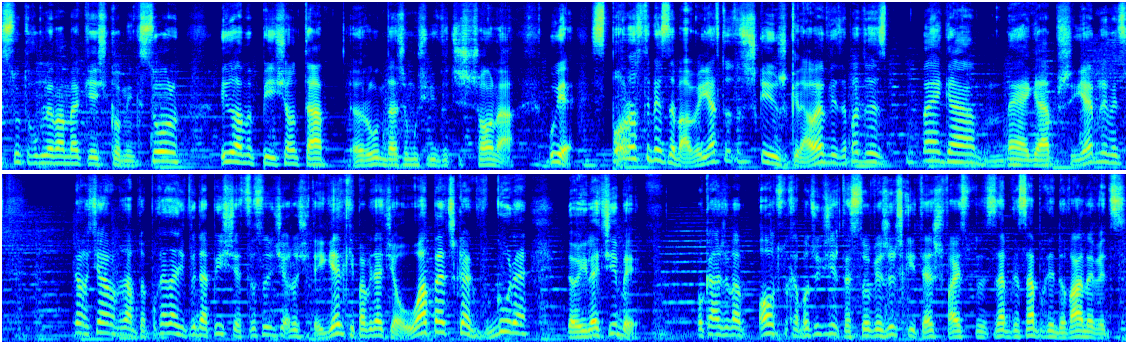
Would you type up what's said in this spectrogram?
Soon, tu w ogóle mamy jakieś Soon i tu mamy 50 runda, że musi być wyczyszczona. Mówię, sporo z tym jest zabawy, ja w to troszeczkę już grałem, więc naprawdę jest mega, mega przyjemne, więc no, chciałem wam to pokazać, wy napiszcie co sądzicie odnośnie tej gierki, pamiętajcie o łapeczkach w górę, no i lecimy. Pokażę wam o co chyba oczywiście te są wieżyczki też fajnie zupgradowane, więc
